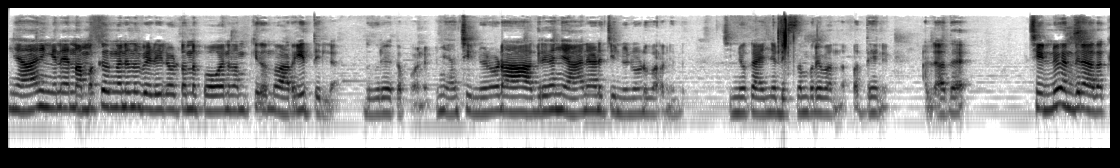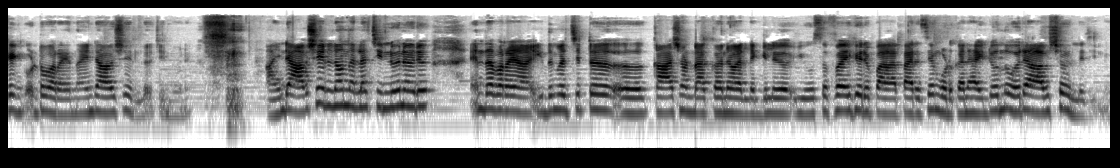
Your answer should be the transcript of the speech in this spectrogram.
ഞാനിങ്ങനെ നമുക്ക് അങ്ങനെ ഒന്നും വെളിയിലോട്ടൊന്ന് പോകാൻ നമുക്കിതൊന്നും അറിയത്തില്ല. ദൂരെയൊക്കെ പോകാൻ. അപ്പം ഞാൻ ചിന്നുവിനോട് ആ ആഗ്രഹം ഞാനാണ് ചിന്നുവിനോട് പറഞ്ഞത്. ചിന്നു കഴിഞ്ഞ ഡിസംബറിൽ വന്നപ്പോഴത്തേന് അല്ലാതെ ചിന്നു എന്തിനാ അതൊക്കെ ഇങ്ങോട്ട് പറയുന്നത് അതിന്റെ ആവശ്യമില്ലല്ലോ ചിന്നുവിന്. അതിന്റെ ആവശ്യമില്ലോ എന്നല്ല. ചിന്നുവിനൊരു എന്താ പറയുക ഇതും വെച്ചിട്ട് കാശുണ്ടാക്കാനോ അല്ലെങ്കിൽ യൂസഫായിക്ക് ഒരു പരസ്യം കൊടുക്കാനോ അതിന്റെ ഒന്നും ഒരു ആവശ്യമില്ല ചിന്നുവിന്.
